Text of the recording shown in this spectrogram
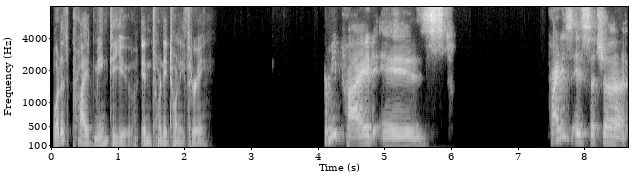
What does Pride mean to you in 2023? For me, Pride is Pride is is such a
